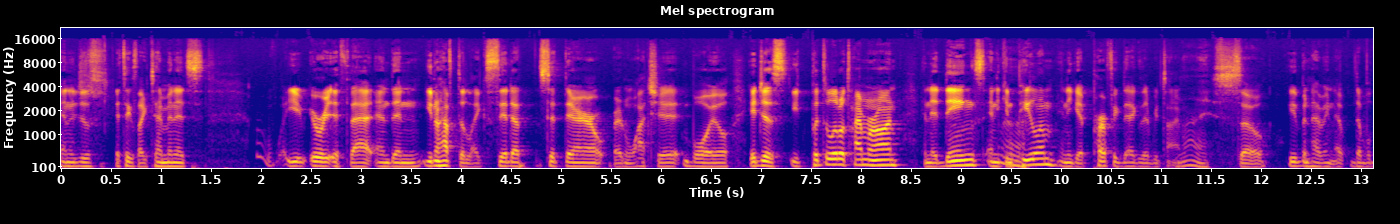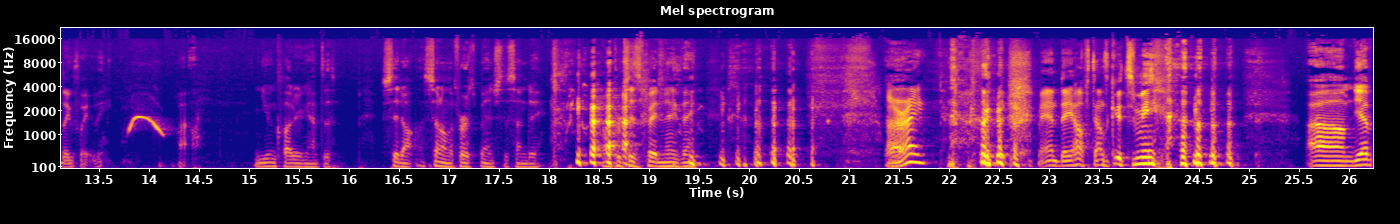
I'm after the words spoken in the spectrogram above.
and it just it takes like 10 minutes you, or if that and then you don't have to like sit up sit there and watch it boil it just you put the little timer on and it dings and you can peel them and you get perfect eggs every time nice. so we've been having deviled eggs lately Wow. You and Claudia are gonna have to sit on sit on the first bench this Sunday. Don't participate in anything. all right man day off sounds good to me Um, do you have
